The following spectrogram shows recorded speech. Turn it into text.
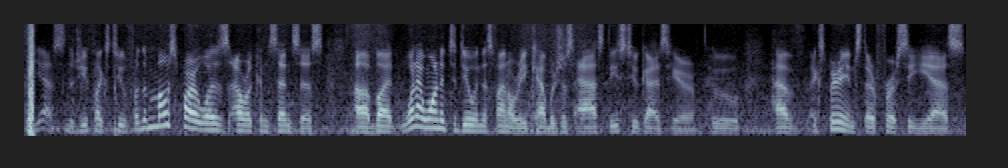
But yes, the G Flex 2, for the most part, was our consensus. Uh, but what I wanted to do in this final recap was just ask these two guys here who have experienced their first CES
